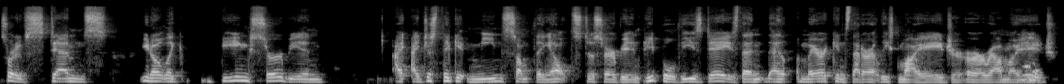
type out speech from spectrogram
sort of stems, you know, like being Serbian. I, I just think it means something else to Serbian people these days than, than Americans that are at least my age or, or around my age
